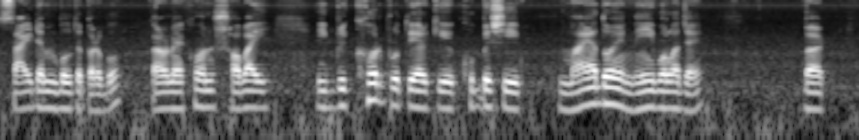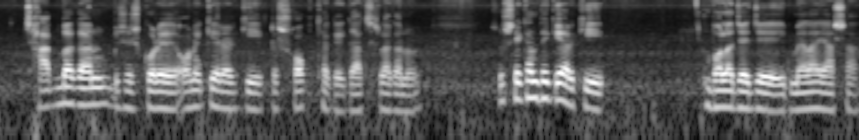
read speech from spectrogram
সাইড আমি বলতে পারব। কারণ এখন সবাই এই বৃক্ষর প্রতি আর কি খুব বেশি মায়াদয় নেই বলা যায়। বাট ছাদ বাগান, বিশেষ করে অনেকের আর কি একটা শখ থাকে গাছ লাগানোর। তো সেখান থেকে আর কি বলা যায় যে মেলায় আসা।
